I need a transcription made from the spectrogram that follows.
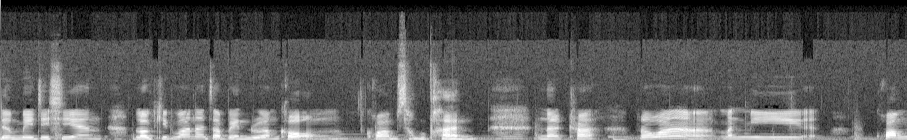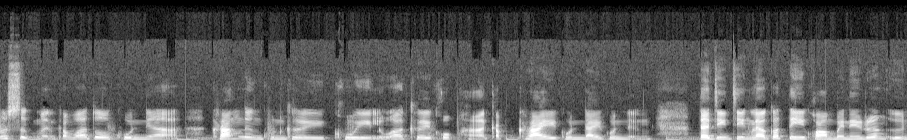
The Magician เราคิดว่าน่าจะเป็นเรื่องของความสัมพันธ์นะคะ เพราะว่ามันมีความรู้สึกเหมือนกับว่าตัวคุณเนี่ย ครั้งหนึ่งคุณเคยคุยหรือว่าเคยคบหากับใครคนใดคนหนึ่ง แต่จริงๆ แล้วก็ตีความไปในเรื่องอื่น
